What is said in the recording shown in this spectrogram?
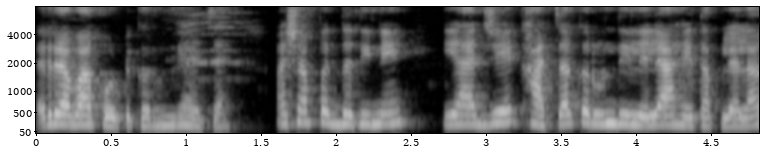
रवा कोट करून घ्यायचा आहे. अशा पद्धतीने या जे खाचा करून दिलेल्या आहेत आपल्याला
